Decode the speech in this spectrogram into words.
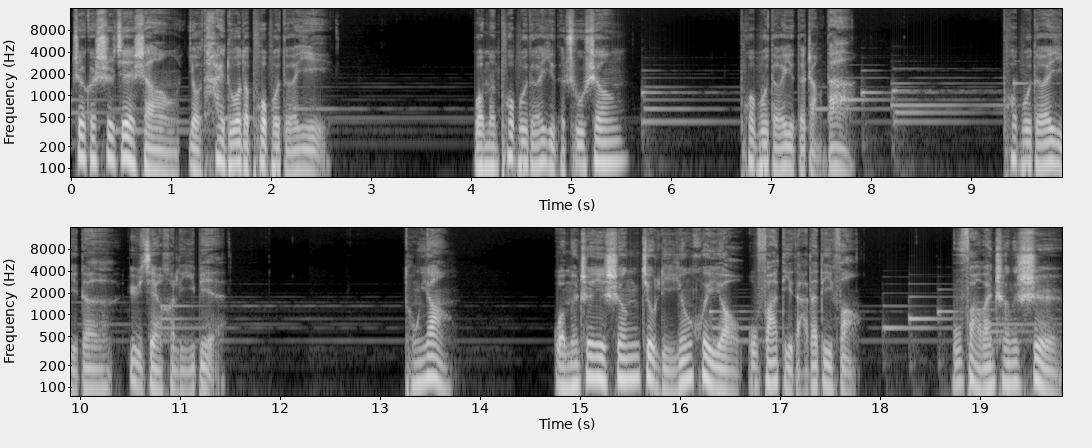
这个世界上有太多的迫不得已，我们迫不得已的出生，迫不得已的长大，迫不得已的遇见和离别。同样，我们这一生就理应会有无法抵达的地方，无法完成的事，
